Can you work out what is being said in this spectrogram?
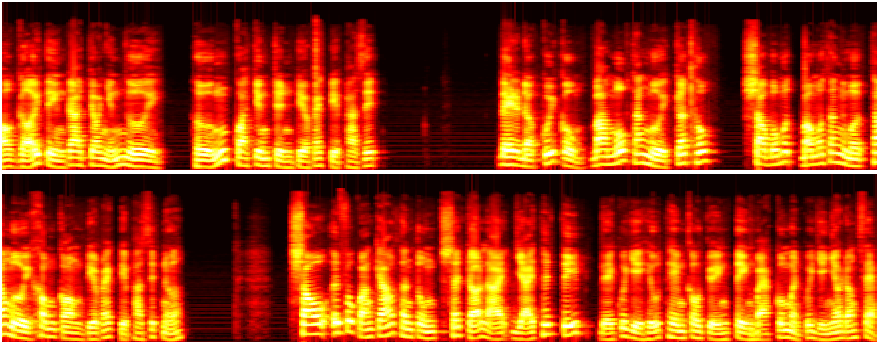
họ gửi tiền ra cho những người hưởng qua chương trình direct deposit. Đây là đợt cuối cùng, 31 tháng 10 kết thúc. Sau 31, 31 tháng 10, tháng 10 không còn direct deposit nữa. Sau ít phút quảng cáo, Thanh Tùng sẽ trở lại giải thích tiếp để quý vị hiểu thêm câu chuyện tiền bạc của mình. Quý vị nhớ đón xem.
